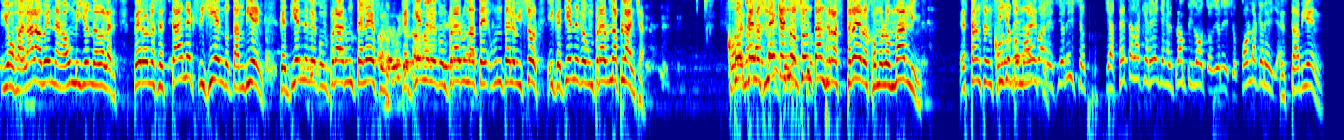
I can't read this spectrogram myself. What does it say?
y ojalá la vendan a un millón de dólares, pero les están exigiendo también que tienen que comprar un teléfono, que tienen que comprar una te- un televisor y que tienen que comprar una plancha. Porque los Lakers no son tan rastreros como los Marlins. Es tan sencillo como eso. Dionisio, te acepta la querella en el plan piloto, Dionisio. Pon la querella. Está bien.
